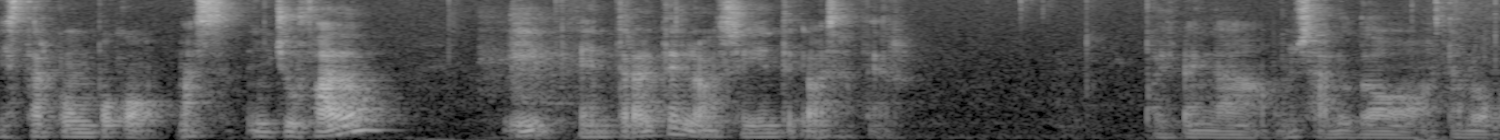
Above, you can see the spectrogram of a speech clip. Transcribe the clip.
estar como un poco más enchufado y centrarte en lo siguiente que vas a hacer. Pues venga, un saludo, hasta luego.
